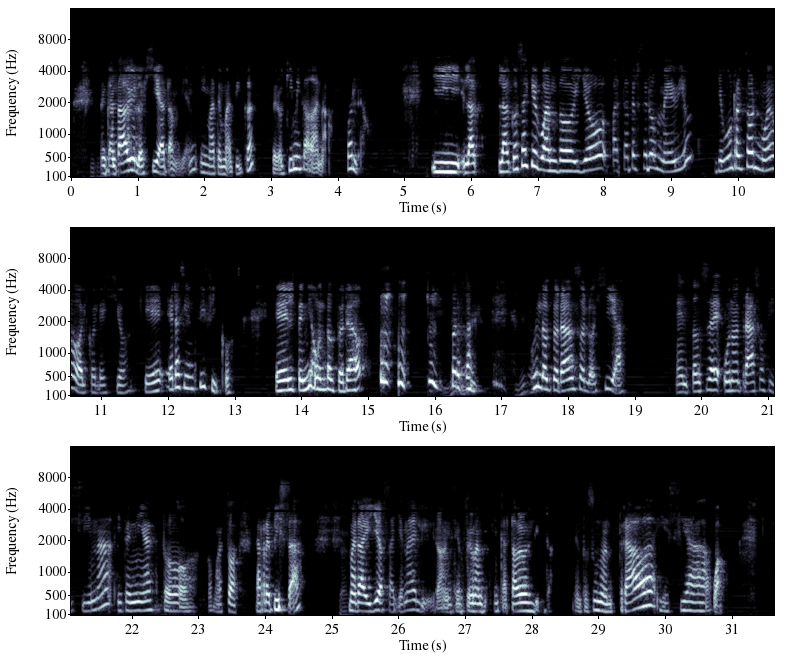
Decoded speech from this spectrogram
Me encantaba biología también y matemáticas, pero química ganaba, por lejos. Y la, la cosa es que cuando yo pasé a tercero medio, llegó un rector nuevo al colegio, que era científico. Él tenía un doctorado, perdón, un doctorado en zoología entonces uno entraba a su oficina y tenía esto, como esto, la repisa maravillosa, llena de libros. A mí siempre me han encantado los libros. Entonces uno entraba y decía, wow.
